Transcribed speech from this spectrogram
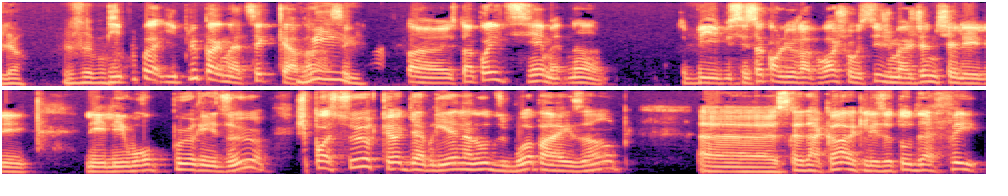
là Il, est plus pragmatique qu'avant. Oui. C'est un, un politicien maintenant. C'est ça qu'on lui reproche aussi, j'imagine, chez les, les, les, les woke purs et durs. Je suis pas sûr que Gabriel Nadeau-Dubois, par exemple, euh, serait d'accord avec les autodafés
